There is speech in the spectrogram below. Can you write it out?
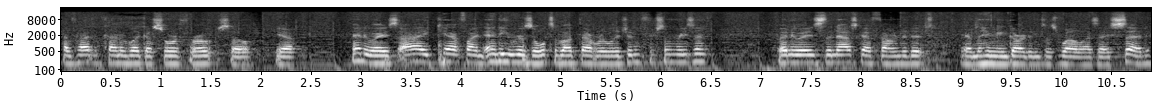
I've had kind of like a sore throat, so yeah. Anyways, I can't find any results about that religion for some reason. But anyways, the Nazca founded it, and the Hanging Gardens as well, as I said,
